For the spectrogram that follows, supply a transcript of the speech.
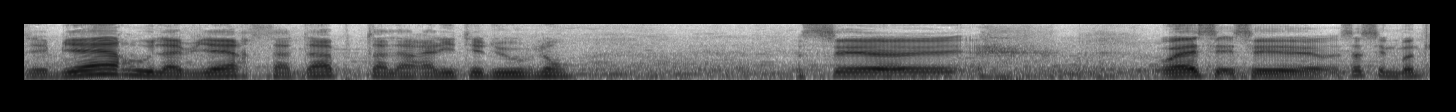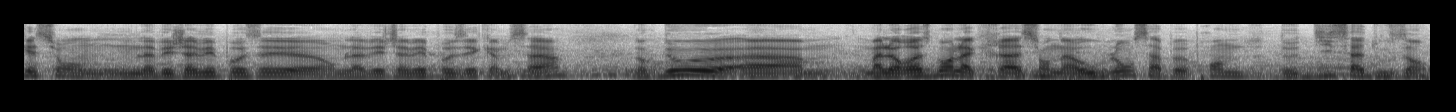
des bières ou la bière s'adapte à la réalité du houblon? C'est Ouais, ça c'est une bonne question. On ne l'avait jamais posé, euh, on me l'avait jamais posé comme ça. Donc nous, euh, malheureusement, la création d'un houblon, ça peut prendre de 10 à 12 ans.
